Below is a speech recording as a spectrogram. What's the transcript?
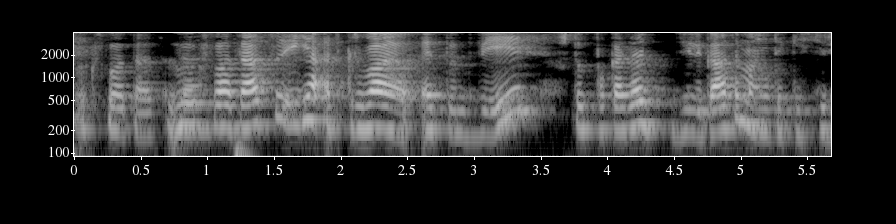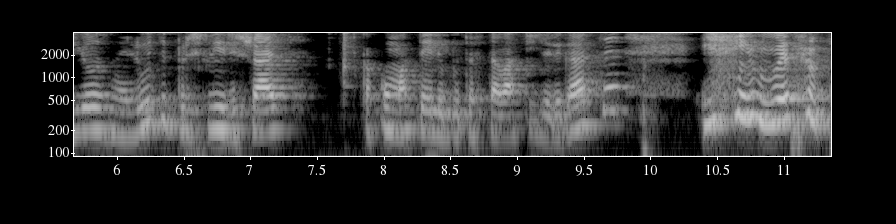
В эксплуатацию. В да. эксплуатацию. И я открываю эту дверь, чтобы показать делегатам, они такие серьезные люди, пришли решать, в каком отеле будет оставаться делегация. И в этом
